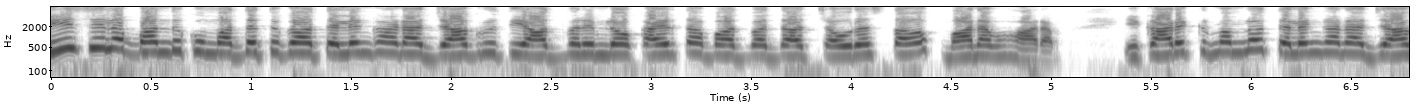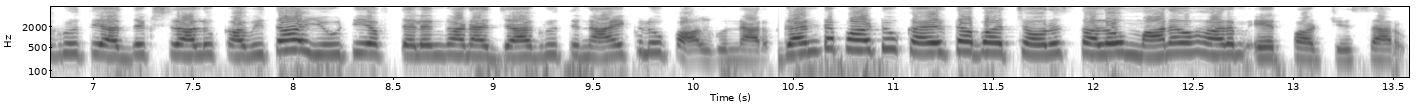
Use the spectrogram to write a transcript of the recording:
బీసీల బంద్కు మద్దతుగా తెలంగాణ జాగృతి ఆధ్వర్యంలో ఖైరతాబాద్ వద్ద చౌరస్తా మానవహారం. ఈ కార్యక్రమంలో తెలంగాణ జాగృతి అధ్యక్షురాలు కవిత యూటీఎఫ్ తెలంగాణ జాగృతి నాయకులు పాల్గొన్నారు. గంట పాటు ఖైరతాబాద్ చౌరస్తాలో మానవహారం ఏర్పాటు చేశారు.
